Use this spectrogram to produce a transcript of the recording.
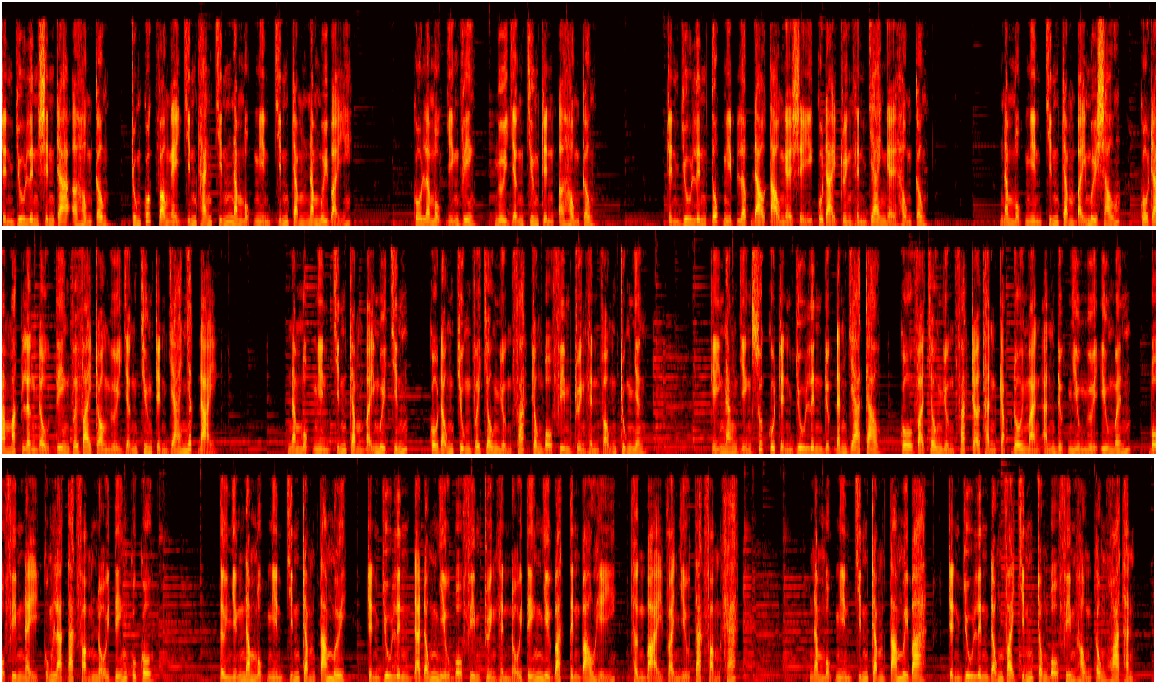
Trịnh Du Linh sinh ra ở Hồng Kông, Trung Quốc vào ngày 9 tháng 9 năm 1957. Cô là một diễn viên, người dẫn chương trình ở Hồng Kông. Trịnh Du Linh tốt nghiệp lớp đào tạo nghệ sĩ của đài truyền hình giai nghệ Hồng Kông. Năm 1976, cô ra mắt lần đầu tiên với vai trò người dẫn chương trình giá nhất đại. Năm 1979, cô đóng chung với Châu Nhuận Phát trong bộ phim truyền hình Võng Trung Nhân. Kỹ năng diễn xuất của Trịnh Du Linh được đánh giá cao, cô và Châu Nhuận Phát trở thành cặp đôi màn ảnh được nhiều người yêu mến, bộ phim này cũng là tác phẩm nổi tiếng của cô. Từ những năm 1980, Trịnh Du Linh đã đóng nhiều bộ phim truyền hình nổi tiếng như Bác Tinh Báo Hỷ, Thần Bại và nhiều tác phẩm khác. Năm 1983, Trịnh Du Linh đóng vai chính trong bộ phim Hồng Kông Hoa Thành.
